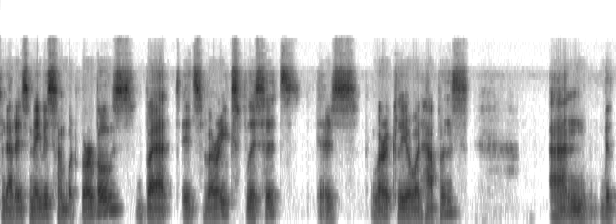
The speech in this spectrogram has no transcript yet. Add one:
that is maybe somewhat verbose, but it's very explicit. There's very clear what happens. And the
